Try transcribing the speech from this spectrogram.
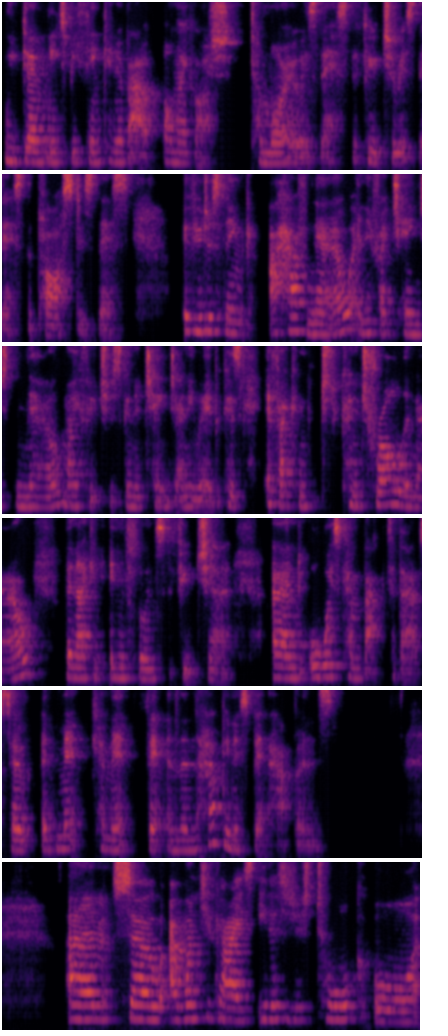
We don't need to be thinking about, oh my gosh, tomorrow is this, the future is this, the past is this. If you just think, I have now, and if I change now, my future is going to change anyway. Because if I can t- control the now, then I can influence the future and always come back to that. So admit, commit, fit, and then the happiness bit happens. Um, so I want you guys either to just talk or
